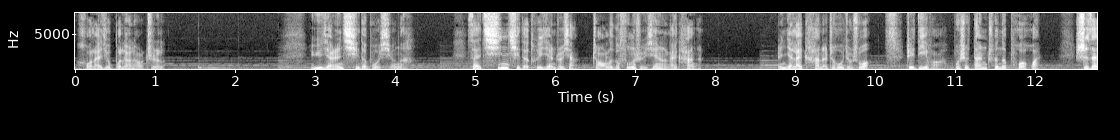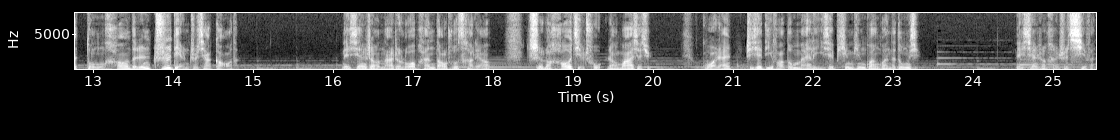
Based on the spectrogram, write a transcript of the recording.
后来就不了了之了。于家人气得不行啊，在亲戚的推荐之下，找了个风水先生来看看。人家来看了之后就说，这地方啊不是单纯的破坏。是在懂行的人指点之下搞的。那先生拿着罗盘到处测量，指了好几处让挖下去，果然这些地方都埋了一些瓶瓶罐罐的东西。那先生很是气愤，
